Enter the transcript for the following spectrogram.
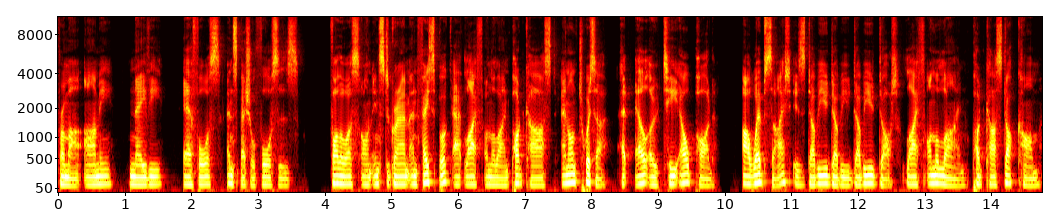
from our Army, Navy, Air Force, and Special Forces. Follow us on Instagram and Facebook at Life on the Line Podcast and on Twitter at LOTL Pod. Our website is www.lifeonthelinepodcast.com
